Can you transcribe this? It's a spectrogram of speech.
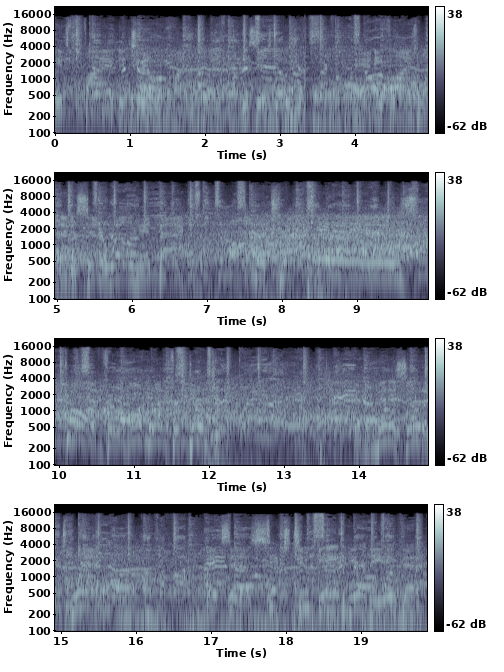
It's 5 to 2 behind the plate. This is Dozier. And he flies one into center. Well hit back on the track. It is gone for a home run for Dozier. And the Minnesota Twin makes it a 6-2 game here in the eighth inning.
